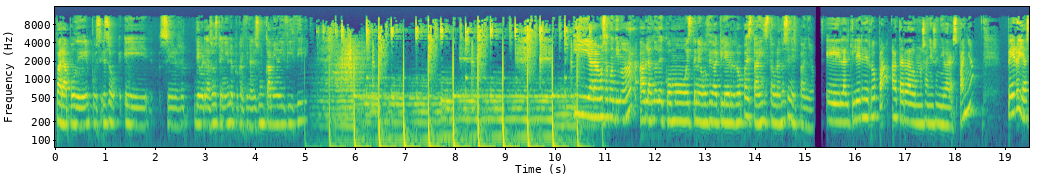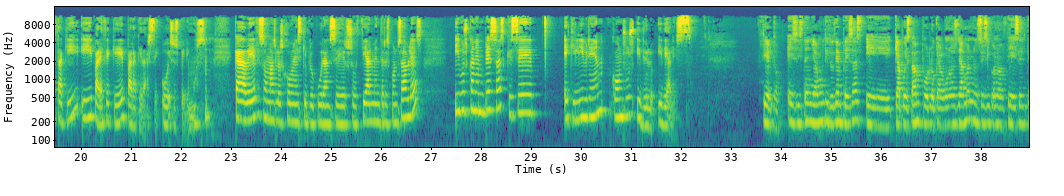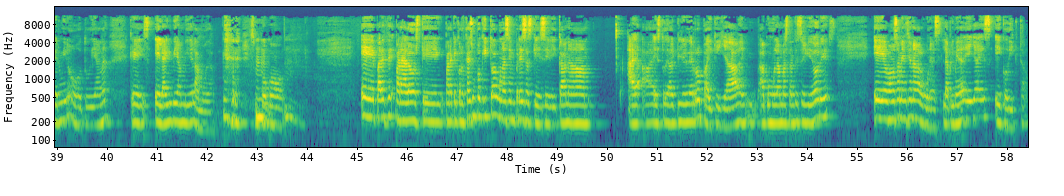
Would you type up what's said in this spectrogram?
para poder, pues eso, eh, ser de verdad sostenible, porque al final es un camino difícil. Y ahora vamos a continuar hablando de cómo este negocio de alquiler de ropa está instaurándose en España. El alquiler de ropa ha tardado unos años en llegar a España, pero ya está aquí y parece que para quedarse, o eso esperemos. Cada vez son más los jóvenes que procuran ser socialmente responsables y buscan empresas que se equilibren con sus ideales. Cierto, existen ya multitud de empresas eh, que apuestan por lo que algunos llaman, no sé si conocéis el término, o tú Diana, que es el Airbnb de la moda. es un poco... Eh, parece, para, los que, para que conozcáis un poquito, algunas empresas que se dedican a, a, esto de alquiler de ropa y que ya acumulan bastantes seguidores, eh, vamos a mencionar algunas. La primera de ellas es Ecodicta.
